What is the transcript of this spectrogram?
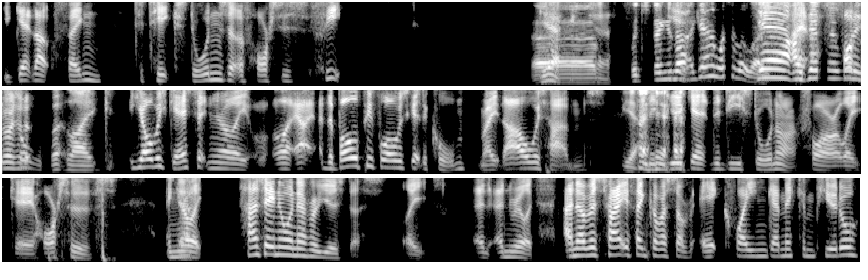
you get that thing to take stones out of horses' feet. Yeah. Uh, yes. Which thing is Yeah. that again? What's it look like? yeah, I I- don't know what it's knows what- called, but like, You always get it, and you're like, like I- the ball people always get the comb, right? That always happens. yeah. and then Yeah. you get the D stoner for like uh, horse hooves, and you're Yeah. like, has anyone ever used this? Like, and, and really, and I was trying to think of a sort of equine gimmick in Puro,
